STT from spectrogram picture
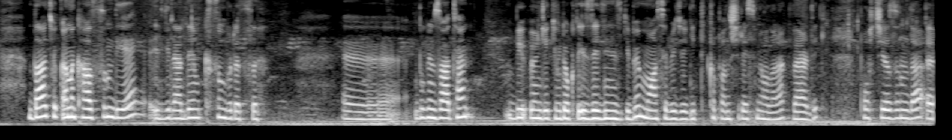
daha çok anı kalsın diye ilgilendiğim kısım burası. Ee, bugün zaten bir önceki vlogda izlediğiniz gibi muhasebeciye gittik. Kapanışı resmi olarak verdik. Post cihazını da e,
